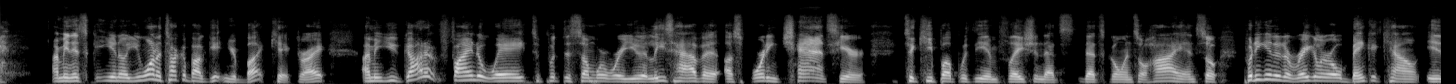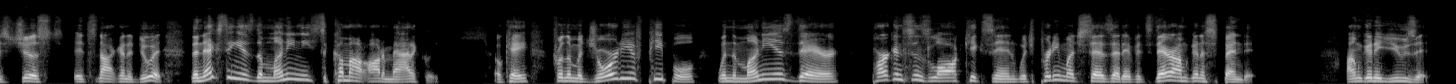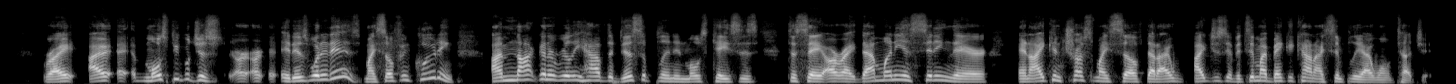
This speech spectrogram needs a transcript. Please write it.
I mean, it's you know, you want to talk about getting your butt kicked, right? I mean, you got to find a way to put this somewhere where you at least have a, a sporting chance here to keep up with the inflation that's that's going so high. And so putting it in a regular old bank account is just it's not going to do it. The next thing is the money needs to come out automatically. Okay? For the majority of people, when the money is there, Parkinson's law kicks in, which pretty much says that if it's there, I'm going to spend it. I'm going to use it right? I I- most people just are, are it is what it is myself including. I'm not going to really have the discipline in most cases to say all right that money is sitting there and i can trust myself that i i just if it's in my bank account i simply i won't touch it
